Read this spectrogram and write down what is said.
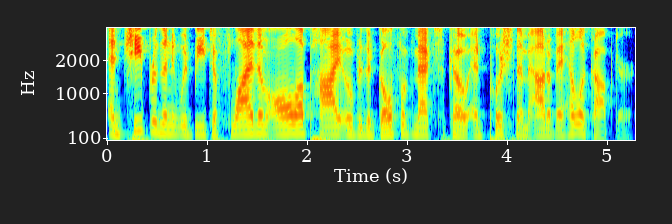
and cheaper than it would be to fly them all up high over the Gulf of Mexico and push them out of a helicopter.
